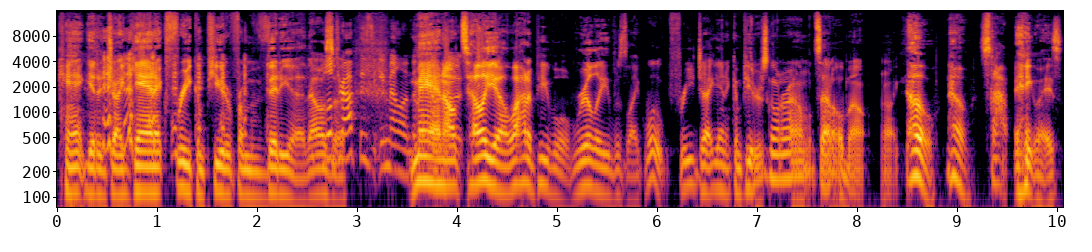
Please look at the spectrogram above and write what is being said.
can't get a gigantic free computer from Nvidia. That was we'll a, drop his email in the man. I'll tell you, a lot of people really was like, "Whoa, free gigantic computers going around? What's that all about?" I'm like, no, no, stop. Anyways,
